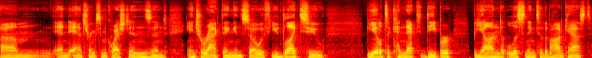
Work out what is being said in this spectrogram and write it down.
um, and answering some questions and interacting. And so, if you'd like to be able to connect deeper beyond listening to the podcast,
